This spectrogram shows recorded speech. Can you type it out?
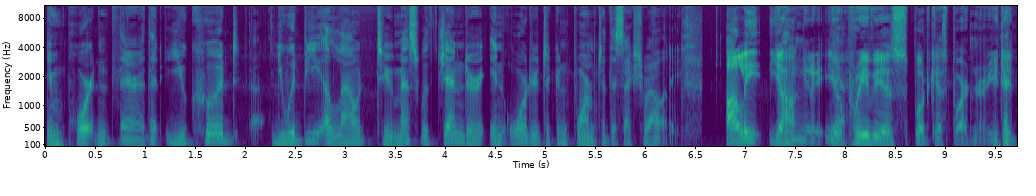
important there that you could uh, you would be allowed to mess with gender in order to conform to the sexuality. Ali Jahangiri, your Yeah. previous podcast partner, you did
